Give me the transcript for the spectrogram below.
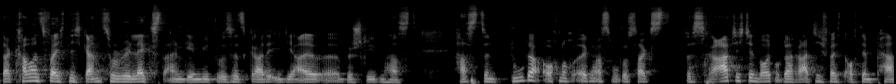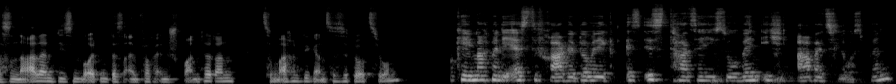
da kann man es vielleicht nicht ganz so relaxed angehen, wie du es jetzt gerade ideal äh, beschrieben hast. Hast denn du da auch noch irgendwas, wo du sagst, das rate ich den Leuten oder rate ich vielleicht auch dem Personal an diesen Leuten, das einfach entspannter dann zu machen, die ganze Situation? Okay, mach mal die erste Frage, Dominik. Es ist tatsächlich so, wenn ich arbeitslos bin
